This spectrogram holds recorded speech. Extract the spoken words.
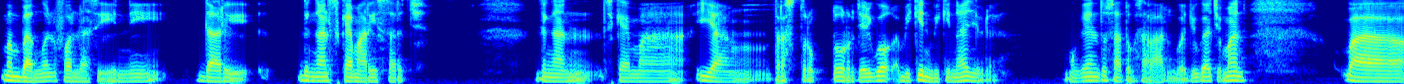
membangun fondasi ini dari dengan skema research. Dengan skema yang terstruktur. Jadi gue bikin bikin aja udah. Mungkin itu satu kesalahan gue juga cuman uh,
